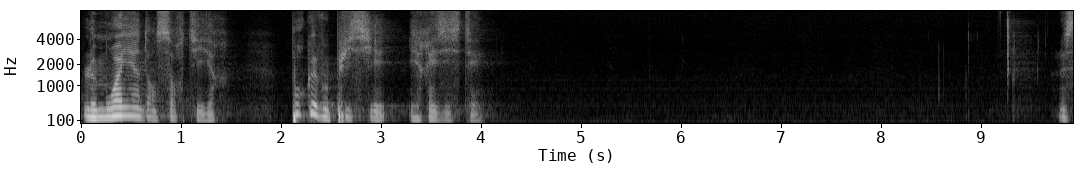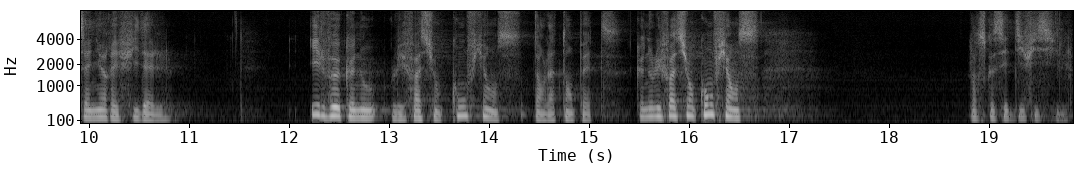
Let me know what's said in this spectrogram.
le moyen d'en sortir pour que vous puissiez y résister. Le Seigneur est fidèle. Il veut que nous lui fassions confiance dans la tempête, que nous lui fassions confiance lorsque c'est difficile.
